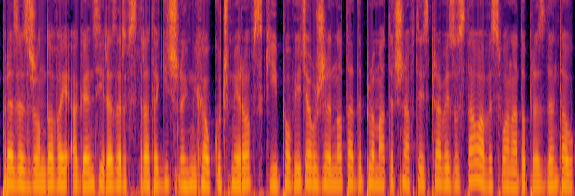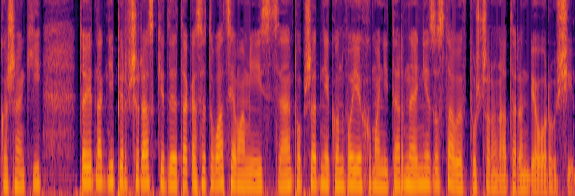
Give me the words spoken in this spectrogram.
Prezes Rządowej Agencji Rezerw Strategicznych Michał Kuczmierowski powiedział, że nota dyplomatyczna w tej sprawie została wysłana do prezydenta Łukaszenki. To jednak nie pierwszy raz, kiedy kiedy taka sytuacja ma miejsce, poprzednie konwoje humanitarne nie zostały wpuszczone na teren Białorusi.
